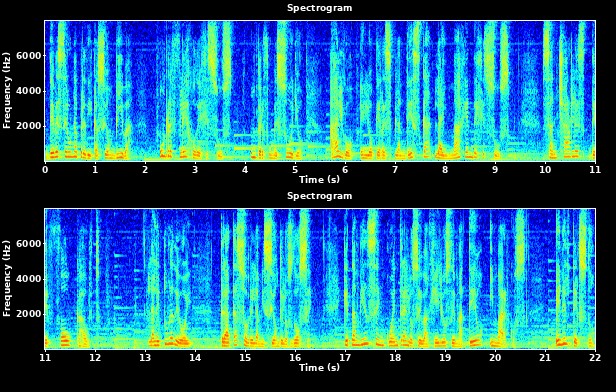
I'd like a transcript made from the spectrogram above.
debe ser una predicación viva, un reflejo de Jesús, un perfume suyo, algo en lo que resplandezca la imagen de Jesús. San Charles de Foucault la lectura de hoy trata sobre la misión de los doce, que también se encuentra en los evangelios de Mateo y Marcos. En el texto,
